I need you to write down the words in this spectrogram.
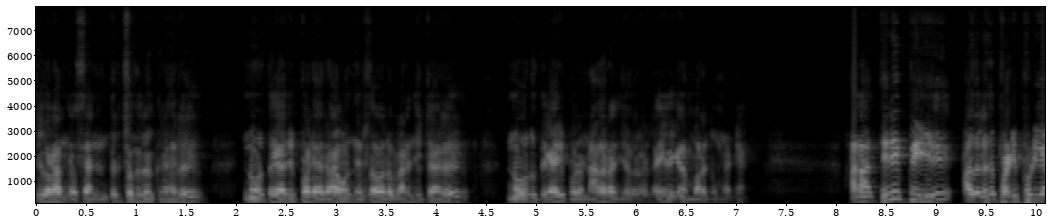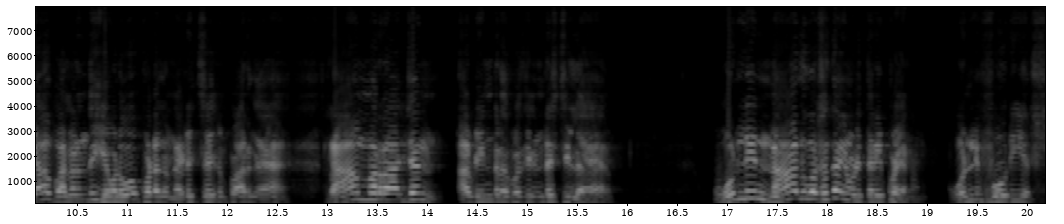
சிவராமதாசன் திருச்செந்தூர் இருக்கிறாரு. இன்னொரு தயாரிப்பாளர் ராவன் அவரை வரைஞ்சிட்டாரு இன்னொரு தயாரிப்பாளர் நாகராஜ் அவர்கள். எனக்கு நான் மறக்க மாட்டேன். ஆனால் திருப்பி அதுலேருந்து படிப்படியாக வளர்ந்து எவ்வளவோ படங்கள் நடித்து பாருங்கள் ராமராஜன் அப்படின்ற பற்றி இண்டஸ்ட்ரியில் ஒன்லி நாலு வருஷம் தான் என்னுடைய திரைப்பயணம். ஒன்லி ஃபோர் இயர்ஸ்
